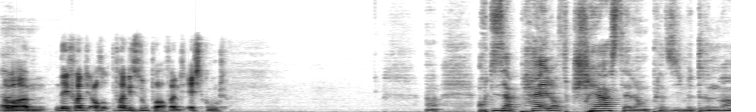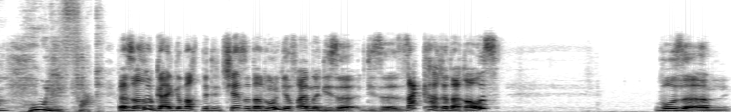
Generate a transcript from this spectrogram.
aber ähm, nee, fand ich auch fand ich super, fand ich echt gut. Ah, Auch dieser Pile of Chairs, der dann plötzlich mit drin war. Holy fuck. Das war so geil gemacht mit den Chairs und dann holen die auf einmal diese, diese Sackkarre da raus, wo sie, ähm,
